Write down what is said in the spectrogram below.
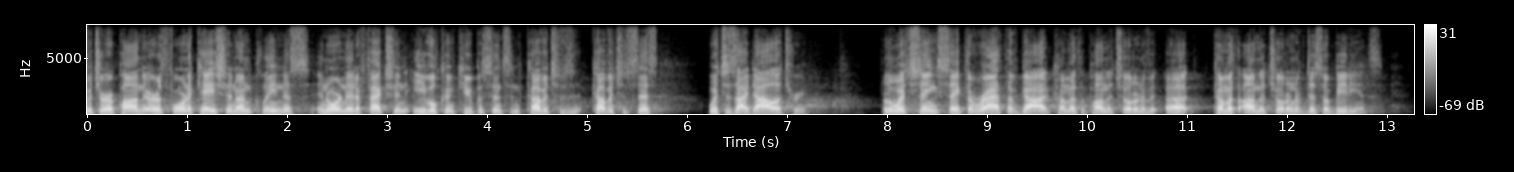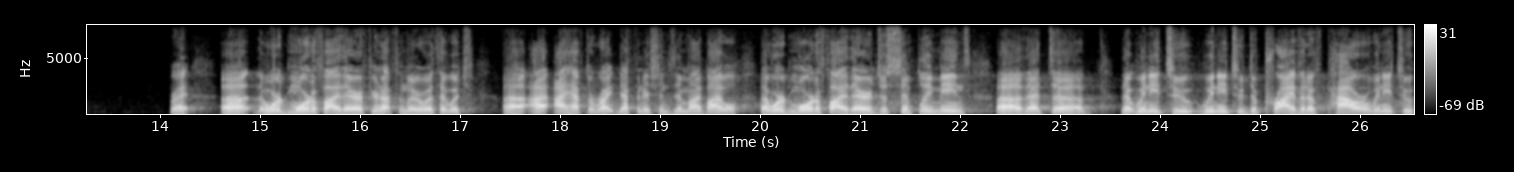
which are upon the earth fornication, uncleanness, inordinate affection, evil concupiscence, and covetousness, which is idolatry. For the which things' sake the wrath of God cometh upon the children of uh, cometh on the children of disobedience right? Uh, the word mortify there, if you're not familiar with it, which uh, I, I, have to write definitions in my Bible. That word mortify there just simply means uh, that, uh, that we, need to, we need to deprive it of power, we need to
